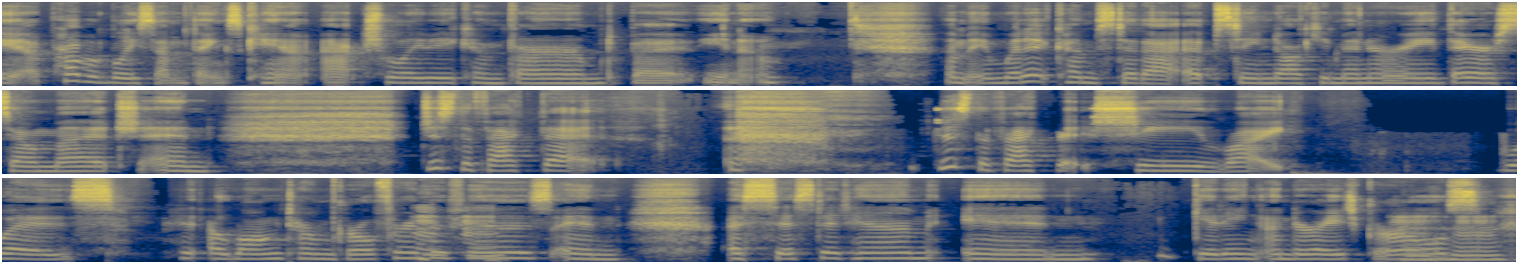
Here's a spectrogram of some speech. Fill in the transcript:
yeah, probably some things can't actually be confirmed, but you know, I mean, when it comes to that Epstein documentary, there's so much, and just the fact that, just the fact that she like was a long term girlfriend of Mhm. his and assisted him in getting underage girls Mhm.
